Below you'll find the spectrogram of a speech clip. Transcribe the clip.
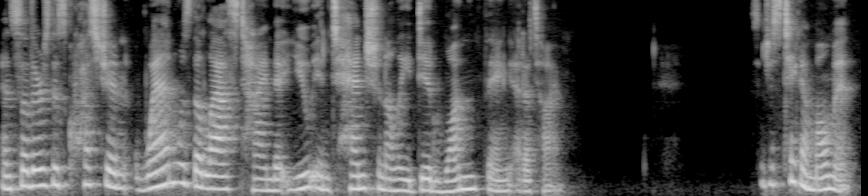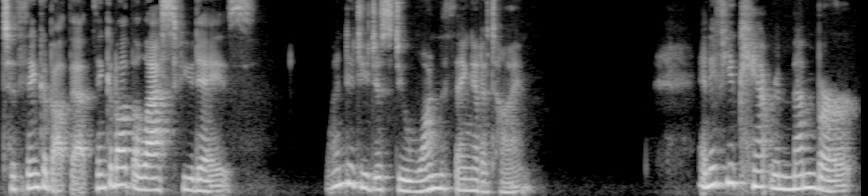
And so there's this question when was the last time that you intentionally did one thing at a time? So just take a moment to think about that. Think about the last few days. When did you just do one thing at a time? And if you can't remember,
